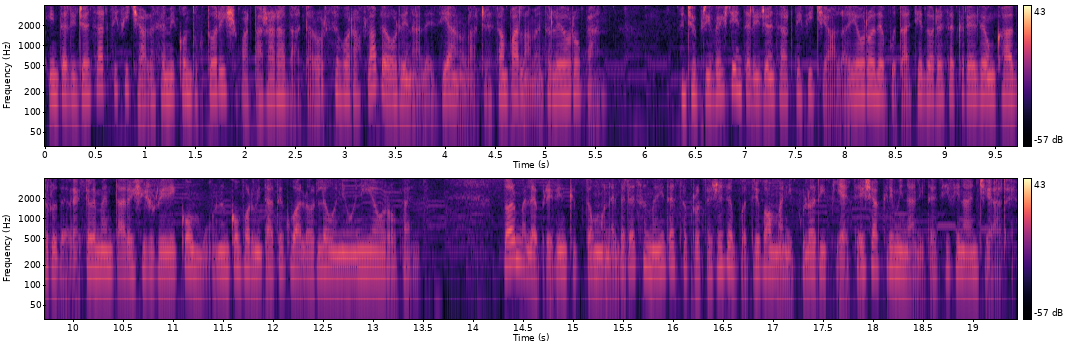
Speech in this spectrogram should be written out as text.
Inteligența artificială, semiconductorii și partajarea datelor se vor afla pe ordinea de zi anul acesta în Parlamentul European. În ce privește inteligența artificială, eurodeputații doresc să creeze un cadru de reglementare și juridic comun în conformitate cu valorile Uniunii Europene. Normele privind criptomonedele sunt menite să protejeze împotriva manipulării pieței și a criminalității financiare.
